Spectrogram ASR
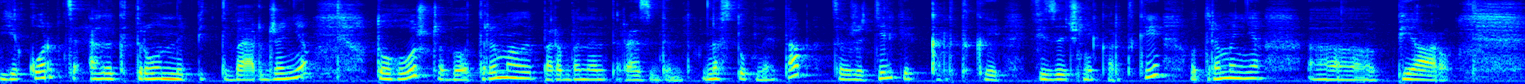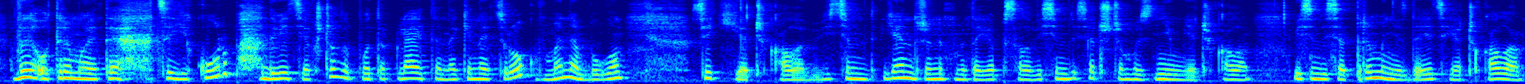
ЄКОРП це електронне підтвердження того, що ви отримали Permanent Resident. Наступний етап це вже тільки картки, фізичні картки отримання е, піару. Ви отримаєте цей ЄКОРП. Дивіться, якщо ви потрапляєте на кінець року, в мене було скільки я чекала? 8, я вже не пам'ятаю, я писала 80 з чимось днів. Я чекала 83, мені здається, я чекала.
